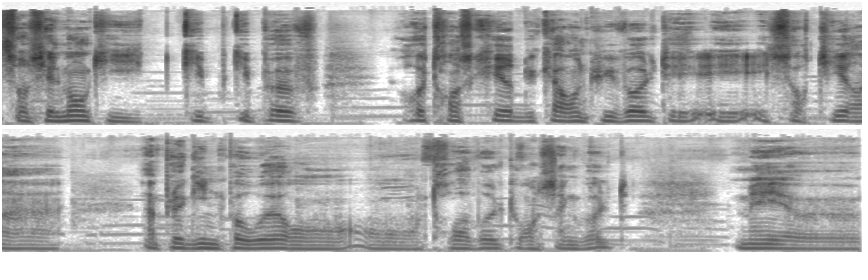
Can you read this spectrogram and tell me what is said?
Essentiellement qui, qui- qui peuvent retranscrire du 48 volts et, et- et sortir un, un plug-in power en, en 3 volts ou en 5 volts. Mais euh,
